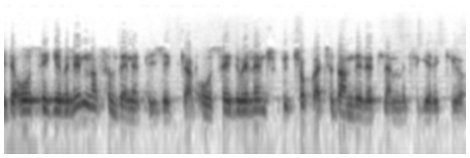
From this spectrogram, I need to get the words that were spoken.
Bir de OSGB'leri nasıl denetleyecekler? OSGB'lerin çünkü çok açıdan denetlenmesi gerekiyor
